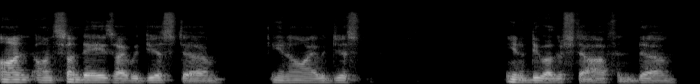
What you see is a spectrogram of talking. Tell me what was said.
on on sundays i would just um you know i would just you know do other stuff and um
